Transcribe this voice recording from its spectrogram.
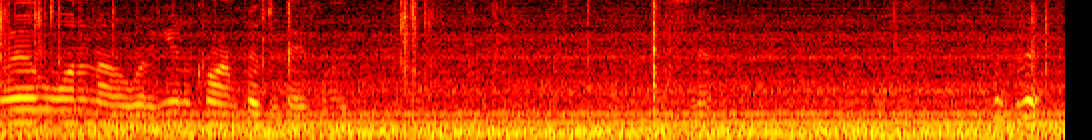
you ever want to know what a unicorn pussy tastes like, this is it. This is it.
